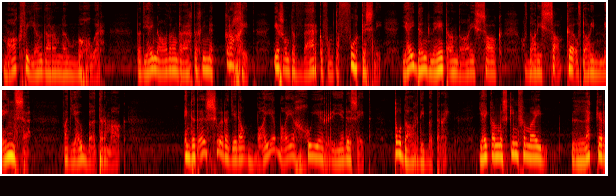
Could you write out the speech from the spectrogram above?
Maak vir jou daarom nou moeg hoor dat jy naderhand regtig nie meer krag het eers om te werk of om te fokus nie. Jy dink net aan daardie saak of daardie sake of daardie mense wat jou bitter maak. En dit is sodat jy dalk baie baie goeie redes het tot daardie bitterheid. Jy kan miskien vir my lekker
